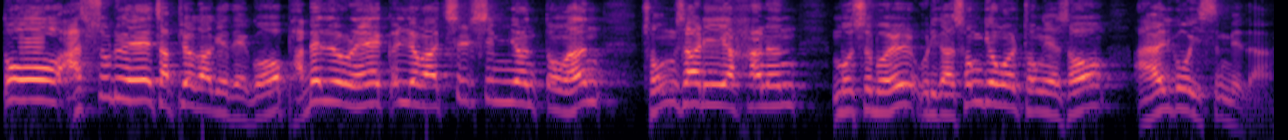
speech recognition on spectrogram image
또 아수르에 잡혀가게 되고 바벨론에 끌려가 70년 동안 종살이하는 모습을 우리가 성경을 통해서 알고 있습니다.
